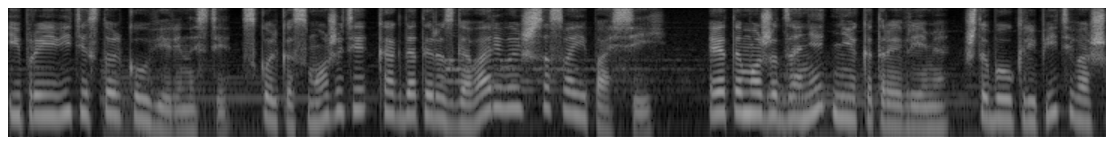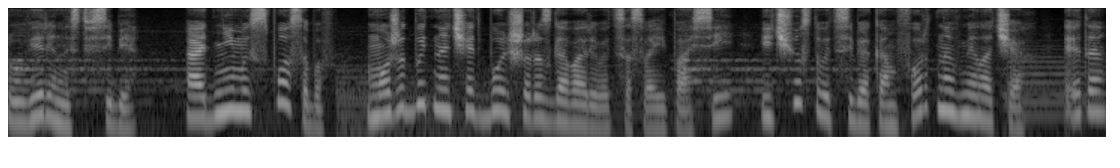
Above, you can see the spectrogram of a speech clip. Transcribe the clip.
и проявите столько уверенности, сколько сможете, когда ты разговариваешь со своей пассией. Это может занять некоторое время, чтобы укрепить вашу уверенность в себе. Одним из способов может быть начать больше разговаривать со своей пассией и чувствовать себя комфортно в мелочах. Это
